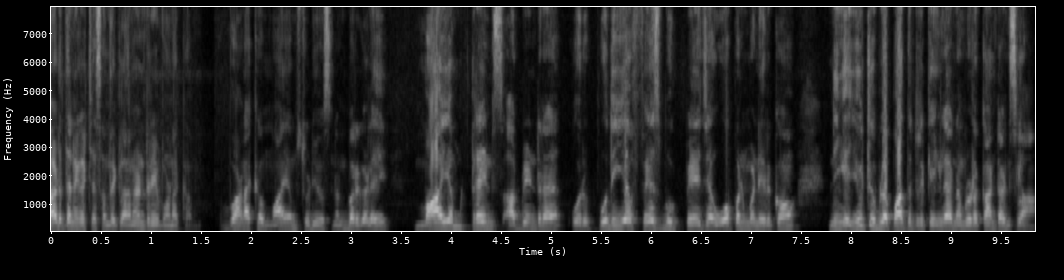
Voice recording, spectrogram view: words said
அடுத்த நிகழ்ச்சியை சந்திக்கலாம். நன்றி வணக்கம். வணக்கம் மாயம் ஸ்டுடியோஸ் நண்பர்களே. மாயம் ட்ரெண்ட்ஸ் அப்படின்ற ஒரு புதிய ஃபேஸ்புக் பேஜை ஓப்பன் பண்ணியிருக்கோம். நீங்கள் யூடியூப்பில் பார்த்துட்டு இருக்கீங்களா? நம்மளோட கான்டென்ட்ஸ்லாம்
